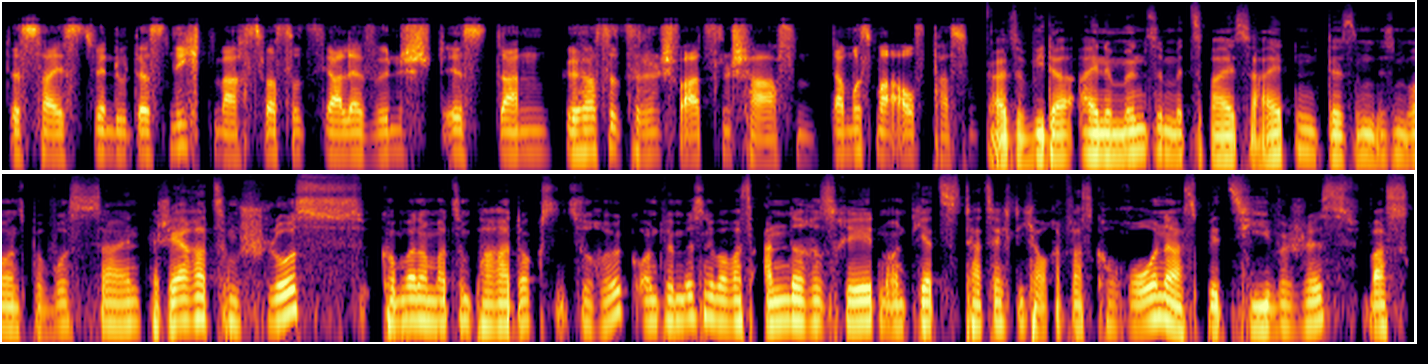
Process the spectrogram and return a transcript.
Das heißt, wenn du das nicht machst, was sozial erwünscht ist, dann gehörst du zu den schwarzen Schafen. Da muss man aufpassen. Also wieder eine Münze mit zwei Seiten. Dessen müssen wir uns bewusst sein. Herr Scherer, zum Schluss kommen wir nochmal zum Paradoxen zurück und wir müssen über was anderes reden und jetzt tatsächlich auch etwas Corona-spezifisches, was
